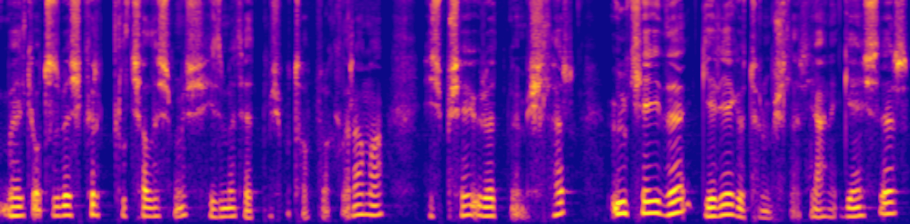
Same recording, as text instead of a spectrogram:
belki 35-40 yıl çalışmış, hizmet etmiş bu topraklara ama hiçbir şey üretmemişler. Ülkeyi de geriye götürmüşler. Yani gençler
